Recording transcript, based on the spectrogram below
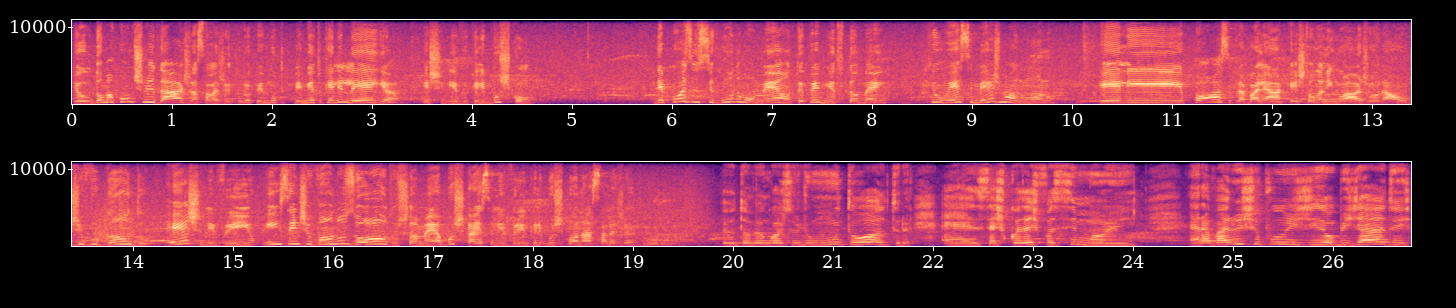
eu dou uma continuidade na sala de leitura, eu permito, permito que ele leia este livro que ele buscou. Depois, em segundo momento, eu permito também que esse mesmo aluno ele possa trabalhar a questão da linguagem oral, divulgando este livrinho e incentivando os outros também a buscar esse livrinho que ele buscou na sala de leitura. Eu também gosto de muito outro, é Se as Coisas Fossem Mãe. Era vários tipos de objetos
